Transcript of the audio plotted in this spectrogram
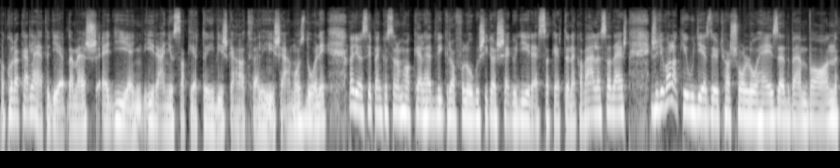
akkor akár lehet, hogy érdemes egy ilyen irányú szakértői vizsgálat felé is elmozdulni. Nagyon szépen köszönöm Hakkel Hedvig grafológus igazságügyi érez szakértőnek a válaszadást, és hogyha valaki úgy érzi, hogy hasonló helyzetben van,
